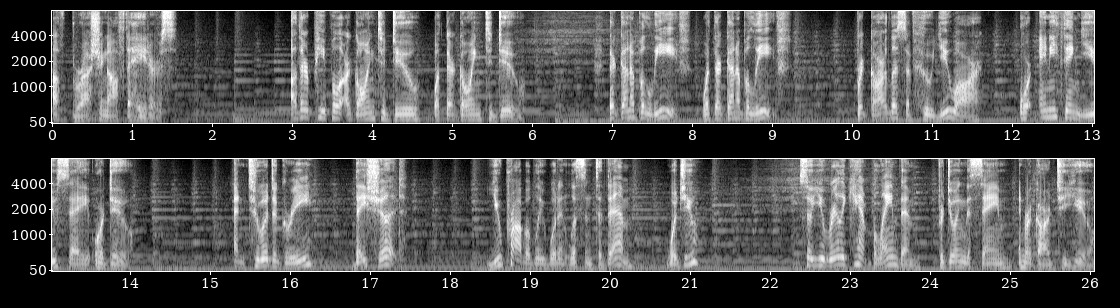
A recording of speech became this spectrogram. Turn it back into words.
of brushing off the haters. Other people are going to do what they're going to do they're gonna believe what they're gonna believe, regardless of who you are or anything you say or do. And to a degree, they should. You probably wouldn't listen to them, would you? So you really can't blame them for doing the same in regard to you.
